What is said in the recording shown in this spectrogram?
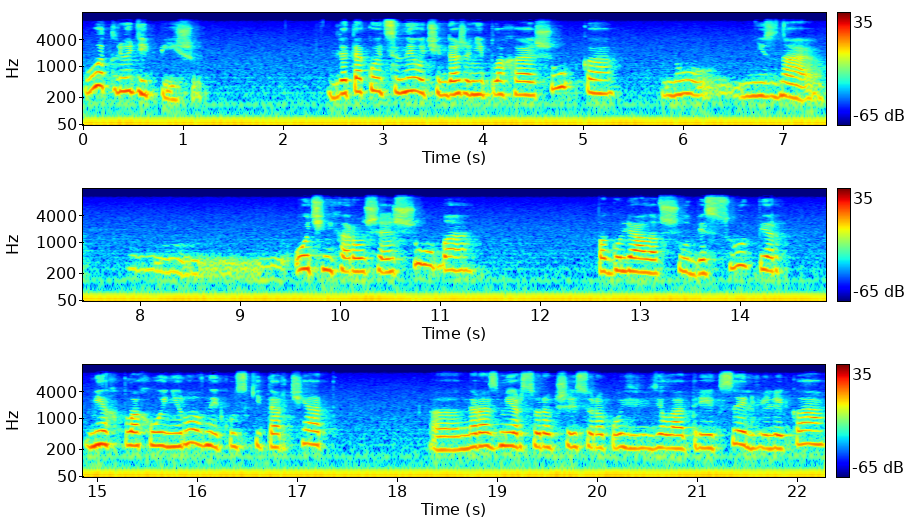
Вот люди пишут. Для такой цены очень даже неплохая шубка. Ну, не знаю очень хорошая шуба. Погуляла в шубе супер. Мех плохой, неровный, куски торчат. Э, на размер 46-48 взяла 3XL, велика.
